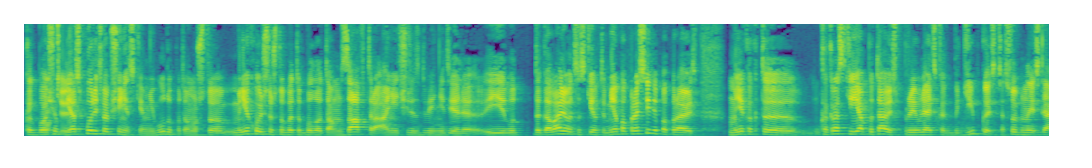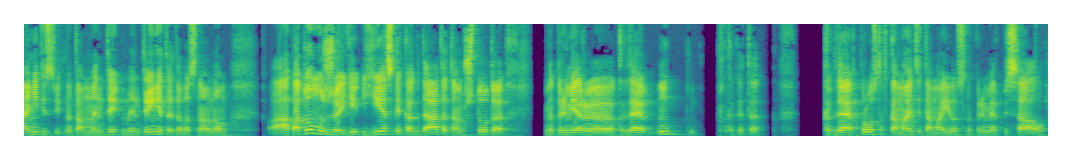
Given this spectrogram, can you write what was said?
как бы вообще, okay. я спорить вообще ни с кем не буду, потому что мне хочется, чтобы это было там завтра, а не через две недели. И вот договариваться с кем-то. Меня попросили поправить. Мне как-то, как раз таки я пытаюсь проявлять как бы гибкость, особенно если они действительно там мейнтейнят это в основном. А потом уже, если когда-то там что-то, например, э, когда я, ну, как это, когда я просто в команде там iOS, например, писал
